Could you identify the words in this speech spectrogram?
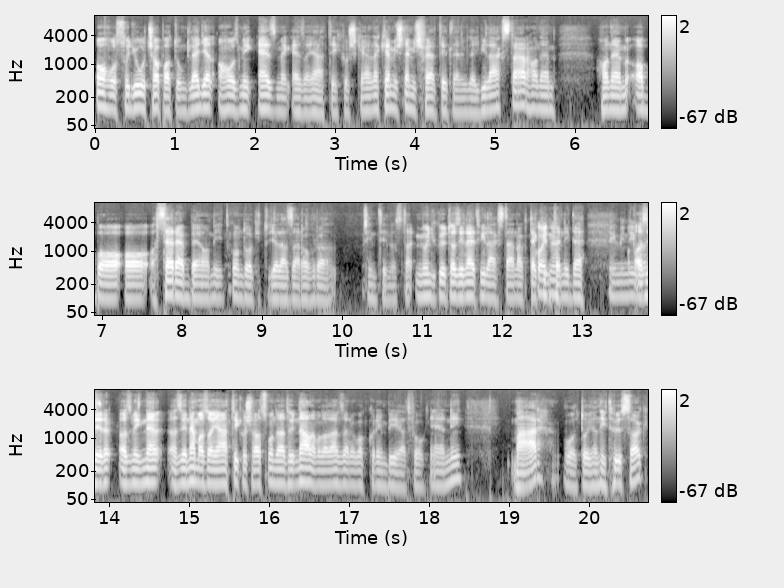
ahhoz, hogy jó csapatunk legyen, ahhoz még ez meg ez a játékos kell nekem, és nem is feltétlenül egy világsztár, hanem, hanem abba a, a szerepbe, amit gondolok itt ugye Lazarovra szintén aztán, mondjuk őt azért lehet világsztárnak tekinteni, de azért, az még nem, azért nem az a játékos, ha azt mondanád, hogy nálam van a Lazarov, akkor én BL-t fogok nyerni. Már volt olyan időszak,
